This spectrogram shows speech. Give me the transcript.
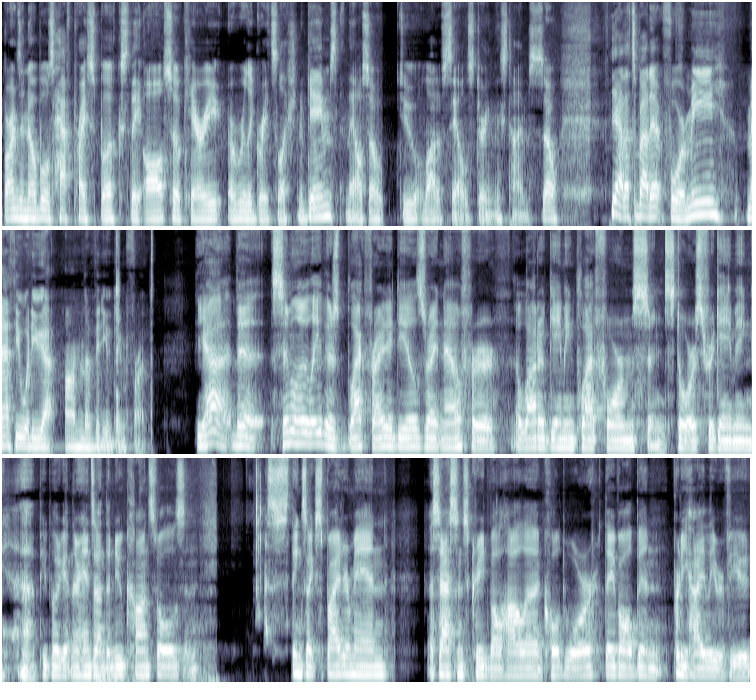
Barnes and Noble's half price books. They also carry a really great selection of games and they also do a lot of sales during these times. So, yeah, that's about it for me. Matthew, what do you got on the video game front? Yeah, the similarly, there's Black Friday deals right now for a lot of gaming platforms and stores for gaming. Uh, people are getting their hands on the new consoles and things like Spider Man, Assassin's Creed Valhalla and Cold War, they've all been pretty highly reviewed,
